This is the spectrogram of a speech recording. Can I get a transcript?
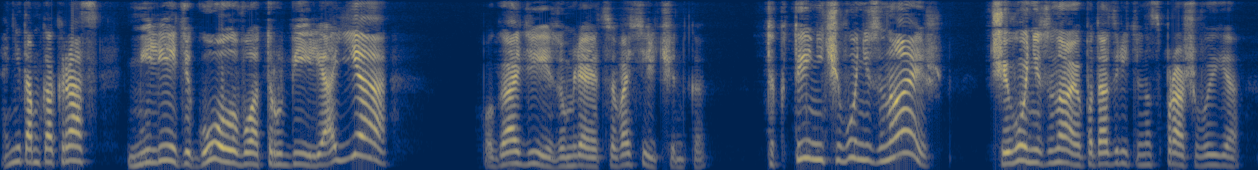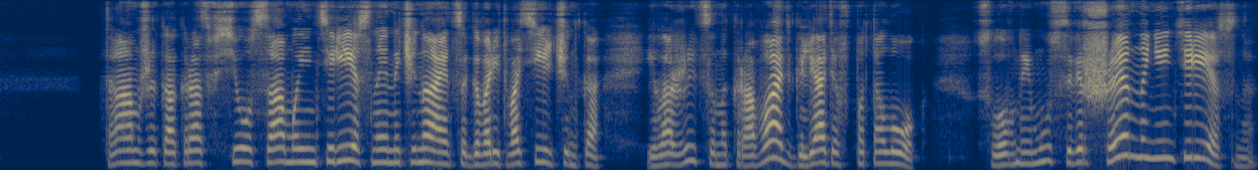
Они там как раз Миледи голову отрубили, а я... Погоди, изумляется Васильченко. Так ты ничего не знаешь? Чего не знаю, подозрительно спрашиваю я. Там же как раз все самое интересное начинается, говорит Васильченко, и ложится на кровать, глядя в потолок, словно ему совершенно неинтересно.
